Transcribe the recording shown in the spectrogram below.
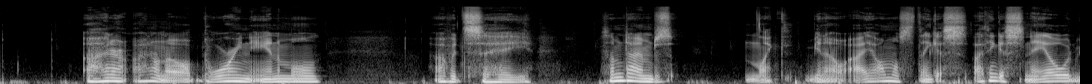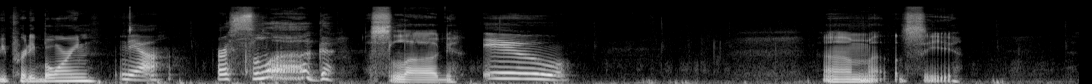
I don't. I don't know. A boring animal. I would say, sometimes, like you know, I almost think a. I think a snail would be pretty boring. Yeah. Or a slug. A slug. Ew. Um, let's see.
